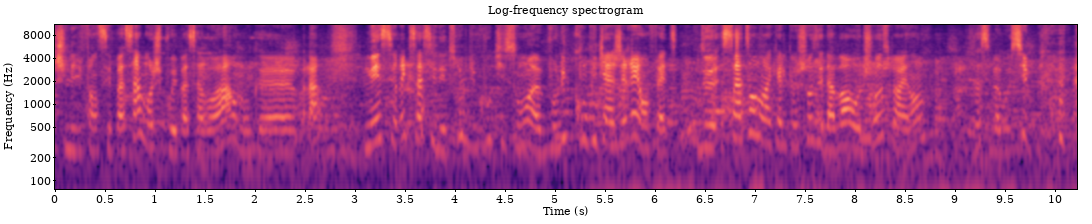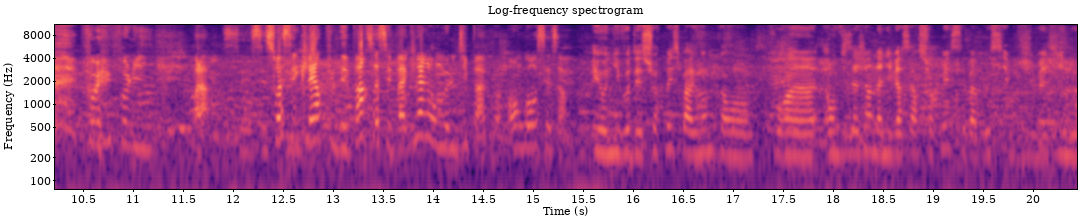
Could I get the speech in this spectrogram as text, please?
je enfin c'est pas ça moi je pouvais pas savoir donc euh, voilà. Mais c'est vrai que ça c'est des trucs du coup qui sont euh, pour lui compliqués à gérer en fait. De s'attendre à quelque chose et d'avoir autre chose par exemple ça c'est pas possible. Faut, faut lui voilà c'est soit c'est clair depuis le départ soit c'est pas clair et on me le dit pas quoi. En gros c'est ça. Et au niveau des surprises par exemple quand pour envisager un anniversaire surprise c'est pas possible j'imagine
